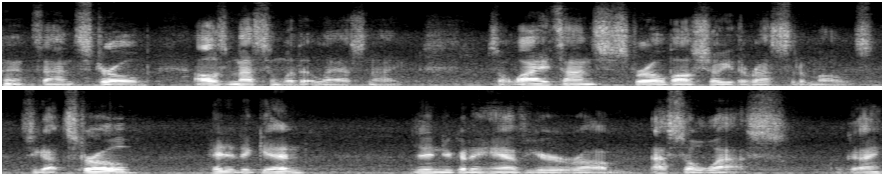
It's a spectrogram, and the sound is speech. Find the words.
It's on strobe. I was messing with it last night. So why it's on strobe I'll show you the rest of the modes. So you got strobe hit it again. Then you're gonna have your um, SOS okay?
